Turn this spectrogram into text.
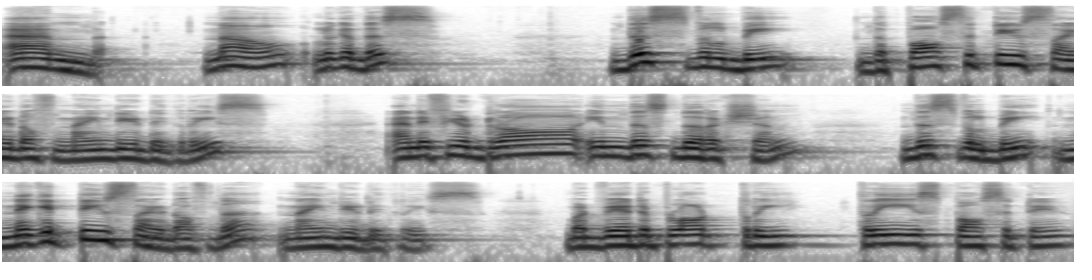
and now look at this this will be the positive side of 90 degrees and if you draw in this direction this will be negative side of the 90 degrees. But we have to plot 3. 3 is positive.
